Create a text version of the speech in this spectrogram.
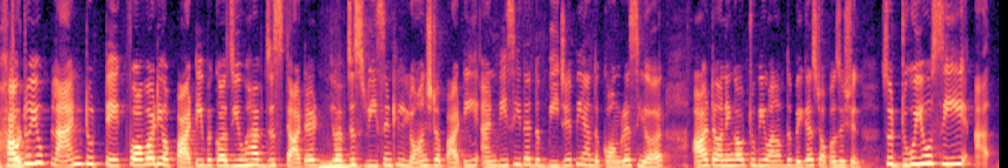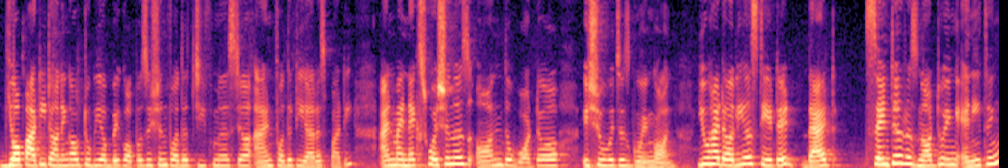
How do you plan to take forward your party because you have just started, you have just recently launched a party, and we see that the BJP and the Congress here are turning out to be one of the biggest opposition. So, do you see uh, your party turning out to be a big opposition for the Chief Minister and for the TRS party? And my next question is on the water issue which is going on. You had earlier stated that center is not doing anything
